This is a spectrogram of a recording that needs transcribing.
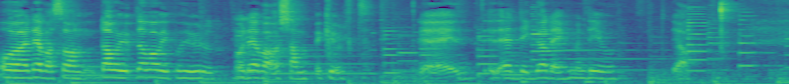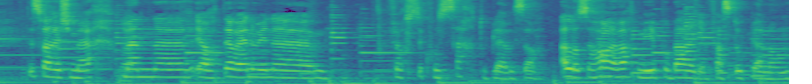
Og det var sånn Da var vi, da var vi på Hulen, og det var kjempekult. Jeg, jeg digger de, men de er jo Ja. Dessverre ikke mer. Men uh, ja, det var en av mine første konsertopplevelser. Ellers så har jeg vært mye på Bergenfest opp gjennom.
